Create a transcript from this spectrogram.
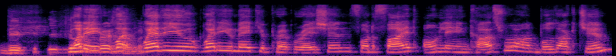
They, they what do you, pressure, what, where do you where do you make your preparation for the fight? Only in Karlsruhe on Bulldog Gym,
